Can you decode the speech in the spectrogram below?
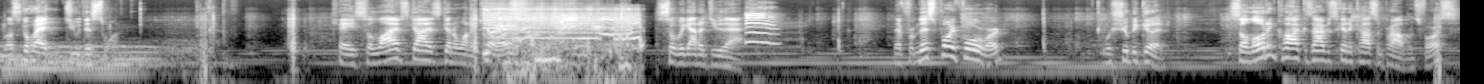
let's go ahead and do this one. Okay, so Lives Guy's gonna want to kill us. So we gotta do that. Then from this point forward, we should be good. So loading clock is obviously gonna cause some problems for us.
